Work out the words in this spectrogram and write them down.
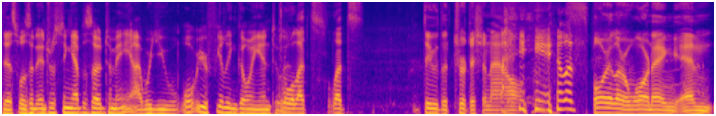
this was an interesting episode to me. I were you what were you feeling going into it? well, let's let's do the traditional let's spoiler warning and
